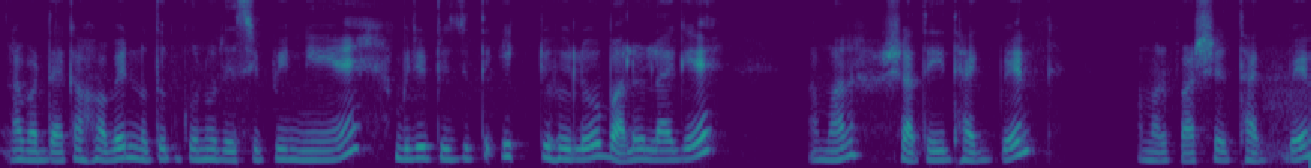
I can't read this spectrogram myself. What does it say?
আবার দেখা হবে নতুন কোনো রেসিপি নিয়ে। ভিডিওটি যদি একটু হলেও ভালো লাগে, আমার সাথেই থাকবেন, আমার পাশে থাকবেন,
